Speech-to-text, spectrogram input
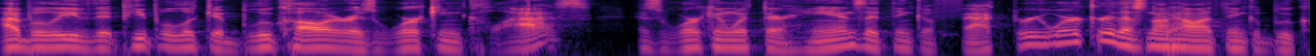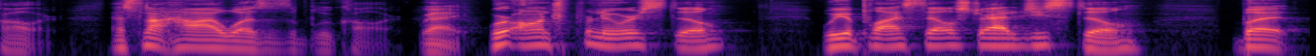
I believe that people look at blue collar as working class, as working with their hands. They think of factory worker. That's not how I think of blue collar. That's not how I was as a blue collar. Right. We're entrepreneurs still. We apply sales strategies still, but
